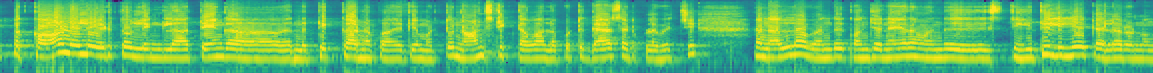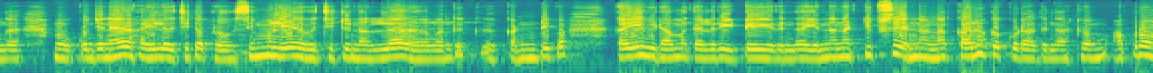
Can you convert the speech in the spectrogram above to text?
இப்போ காலையில் எடுத்தோம் இல்லைங்களா? தேங்காய் அந்த திக்கான பகுதியை மட்டும் நான்ஸ்டிக் தவாவில் போட்டு கேஸ் அடுப்பில் வச்சு நல்லா வந்து கொஞ்ச நேரம் வந்து இதுலேயே கிளறணுங்க. கொஞ்ச நேரம் ஹையில் வச்சுட்டு அப்புறம் சிம்மிலேயே வச்சுட்டு நல்லா வந்து கண்டிப்பாக கை விடாமல் கிளறிக்கிட்டே இருங்க. என்னென்னா டிப்ஸ் என்னென்னா கருக்கக்கூடாதுங்க அப்புறம்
